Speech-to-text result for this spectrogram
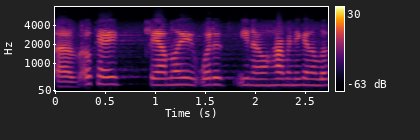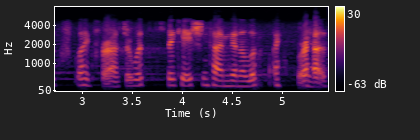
of, okay, family, what is, you know, harmony going to look like for us or what's vacation time going to look like for yeah. us?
